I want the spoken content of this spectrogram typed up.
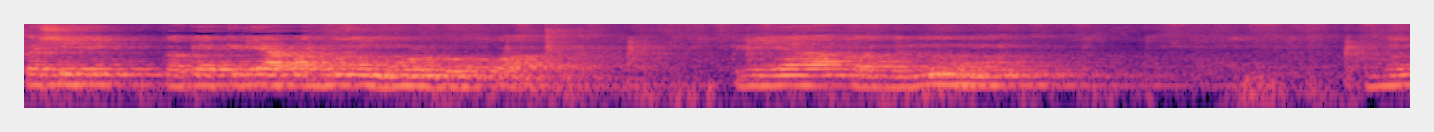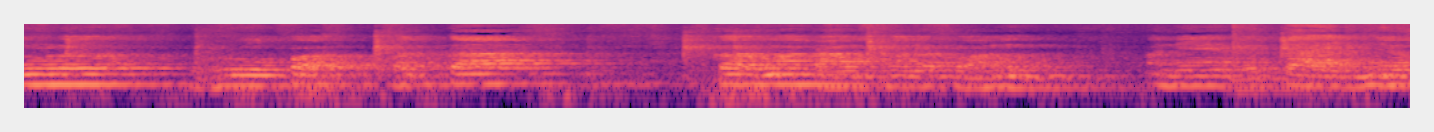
પછી તો કે ક્રિયાપદનું મૂળ રૂપ ક્રિયાપદનું મૂળ રૂપ વત્તા કર્મ કાઉન્સમાં લખવાનું અને વત્તા અન્ય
